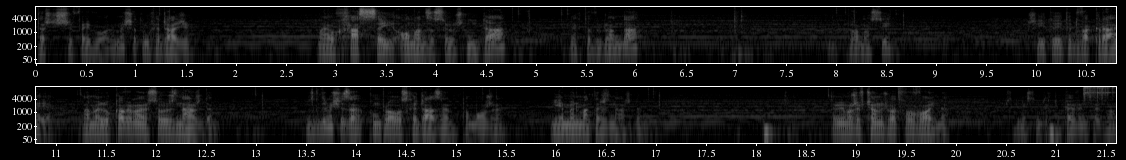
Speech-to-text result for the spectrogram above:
Też trzy favory. Myślę o tym Hedżazie. Mają Hasse i Oman za sojusznika. Jak to wygląda? Diplomacy. Czyli tutaj te dwa kraje. Mamelukowie mają sojusz z Nażdem. Więc gdybym się zakumplował z Hedżazem, to może. Jemen ma też z Nażdem. To mnie może wciągnąć łatwo wojnę. Nie jestem taki pewien tego.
